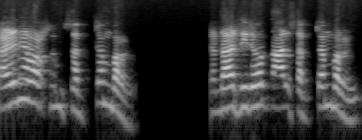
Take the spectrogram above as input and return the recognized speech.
കഴിഞ്ഞ വർഷം സെപ്റ്റംബറിൽ രണ്ടായിരത്തി ഇരുപത്തിനാല് സെപ്റ്റംബറിൽ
